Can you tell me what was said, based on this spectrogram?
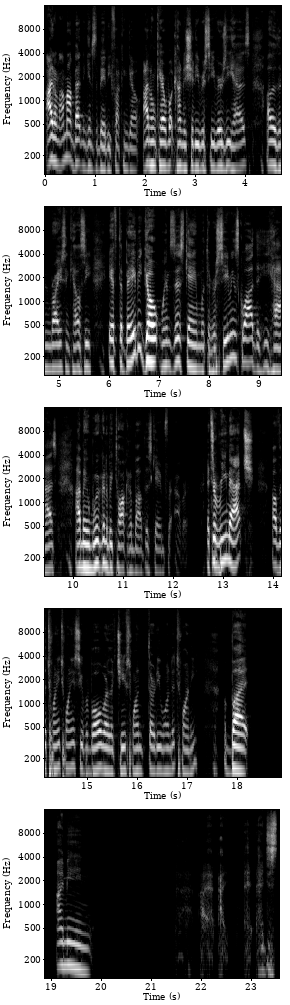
I don't. I'm not betting against the baby fucking goat. I don't care what kind of shitty receivers he has, other than Rice and Kelce. If the baby goat wins this game with the receiving squad that he has, I mean, we're going to be talking about this game forever. It's a rematch of the 2020 Super Bowl where the Chiefs won 31 to 20, but I mean, I, I, I just,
